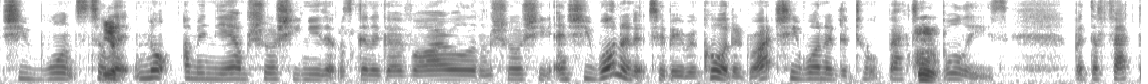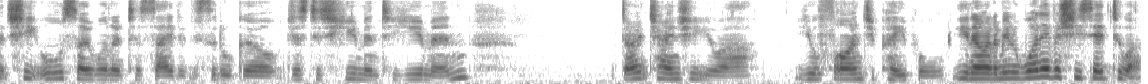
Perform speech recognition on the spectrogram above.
she wants to Yep. let not. I mean, yeah, I'm sure she knew that was going to go viral, and I'm sure she and she wanted it to be recorded, right? She wanted to talk back to the Mm. bullies, but the fact that she also wanted to say to this little girl, just as human to human, don't change who you are. You'll find your people. You know what I mean? Whatever she said to her,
